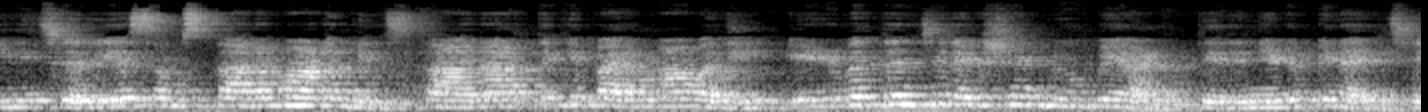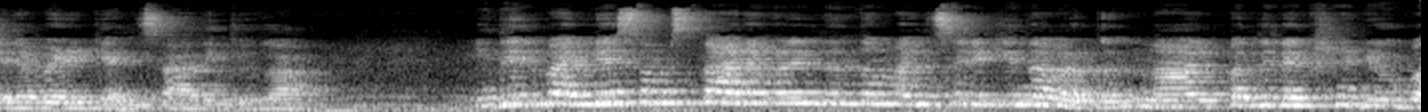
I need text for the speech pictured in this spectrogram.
ഇനി ചെറിയ സംസ്ഥാനമാണെങ്കിൽ സ്ഥാനാർത്ഥിക്ക് പരമാവധി എഴുപത്തഞ്ച് ലക്ഷം രൂപയാണ് തിരഞ്ഞെടുപ്പിനായി ചെലവഴിക്കാൻ സാധിക്കുക. ഇതിൽ വലിയ സംസ്ഥാനങ്ങളിൽ നിന്നും മത്സരിക്കുന്നവർക്ക് നാൽപ്പത് ലക്ഷം രൂപ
